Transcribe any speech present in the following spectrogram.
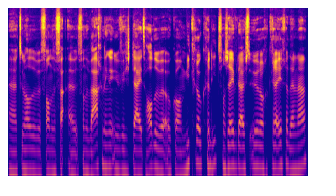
Uh, toen hadden we van de, uh, van de Wageningen Universiteit hadden we ook al een microkrediet van 7000 euro gekregen daarna.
